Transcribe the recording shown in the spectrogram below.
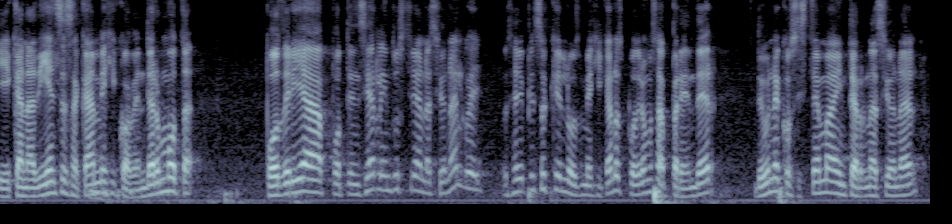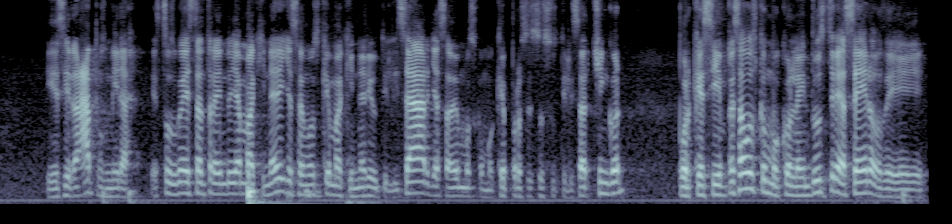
y canadienses acá en México a vender mota podría potenciar la industria nacional, güey. O sea, yo pienso que los mexicanos podríamos aprender de un ecosistema internacional y decir, ah, pues mira, estos güeyes están trayendo ya maquinaria, ya sabemos qué maquinaria utilizar, ya sabemos como qué procesos utilizar chingón. Porque si empezamos como con la industria cero de,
